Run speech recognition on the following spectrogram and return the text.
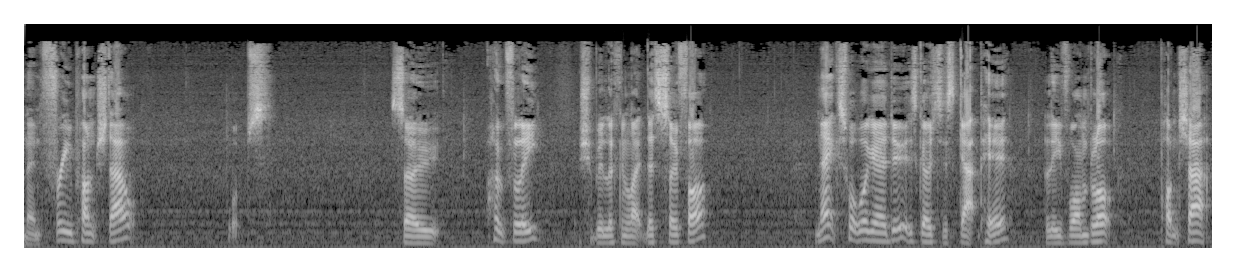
then three punched out. Whoops. So hopefully it should be looking like this so far. Next what we're going to do is go to this gap here, leave one block, punch that,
